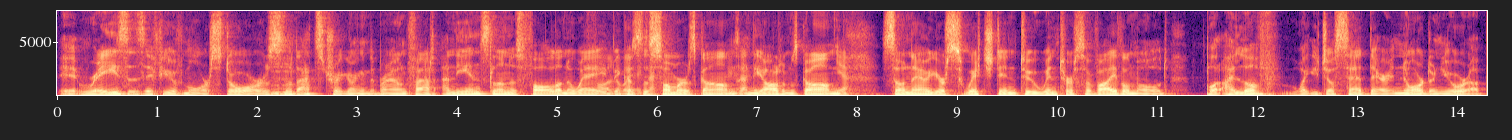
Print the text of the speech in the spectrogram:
it raises if you have more stores. So mm-hmm. that's triggering the brown fat. And the insulin has fallen away Fallen away, because the summer's gone and the autumn's gone. Yeah. So now you're switched into winter survival mode. But I love what you just said there. In Northern Europe,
